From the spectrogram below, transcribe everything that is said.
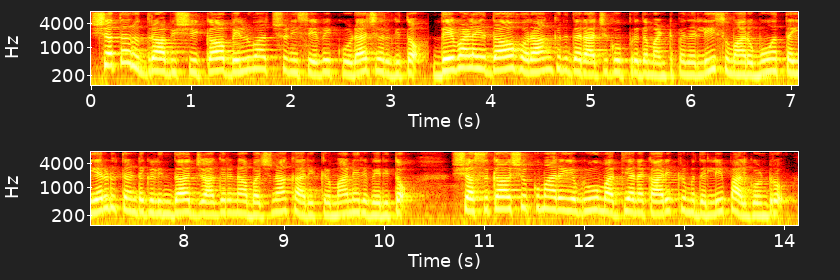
ಶತರುದ್ರಾಭಿಷೇಕ ಬಿಲ್ವಾರ್ಚನೆ ಸೇವೆ ಕೂಡ ಜರುಗಿತು. ದೇವಾಲಯದ ಹೊರಾಂಗಣದ ರಾಜಗೋಪುರದ ಮಂಟಪದಲ್ಲಿ ಸುಮಾರು ಮೂವತ್ತ ಎರಡು ತಂಡಗಳಿಂದ ಜಾಗರಣಾ ಭಜನಾ ಕಾರ್ಯಕ್ರಮ ನೆರವೇರಿತು. ಶಾಸಕ ಶಿವಕುಮಾರಯ್ಯವರು ಮಧ್ಯಾಹ್ನ ಕಾರ್ಯಕ್ರಮದಲ್ಲಿ ಪಾಲ್ಗೊಂಡ್ರು.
